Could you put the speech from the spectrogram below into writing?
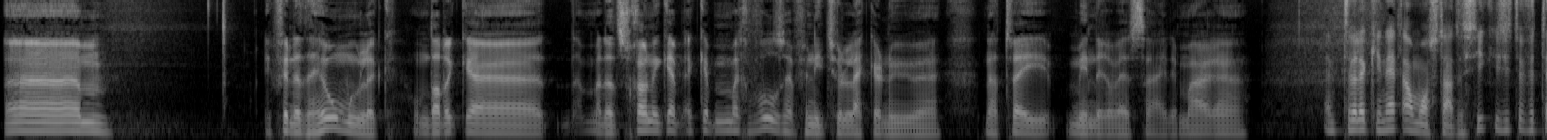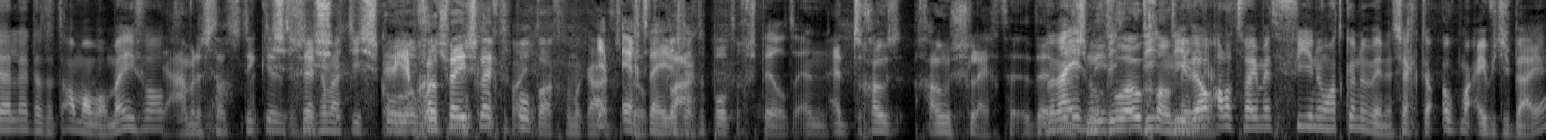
Ehm, ik vind het heel moeilijk, omdat ik... eh, maar dat is gewoon, ik heb, ik heb mijn gevoel is even niet zo lekker nu, eh, na twee mindere wedstrijden. Maar eh, En terwijl ik je net allemaal statistieken zit te vertellen, dat het allemaal wel meevalt. ja, maar de statistieken het is- het zeggen is- maar... is je scoren hebt gewoon twee slechte je. potten achter elkaar Je hebt gespeeld. echt twee hele slechte potten gespeeld. En En het is gewoon, gewoon slecht. Het- Bij mij is is mijn niet- ook die, gewoon die wel minder. alle twee met 4-0 had kunnen winnen. Zeg ik er ook maar eventjes bij, hè?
